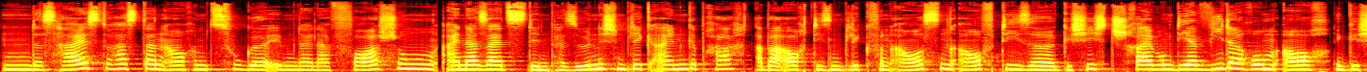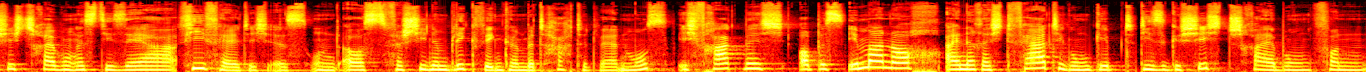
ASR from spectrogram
Mm, das heißt, du hast dann auch im Zuge eben deiner Forschung einerseits den persönlichen Blick eingebracht, aber auch diesen Blick von außen auf diese Geschichtsschreibung, die ja wiederum auch eine Geschichtsschreibung ist, die sehr vielfältig ist und aus verschiedenen Blickwinkeln betrachtet werden muss. Ich frage mich, ob es immer noch eine Rechtfertigung gibt, diese Geschichtsschreibung von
